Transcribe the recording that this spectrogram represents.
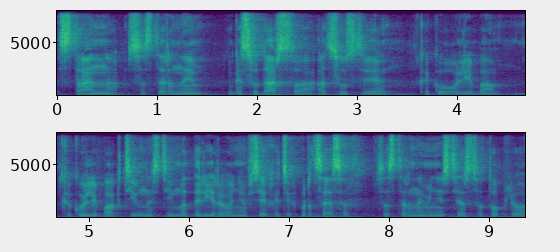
странно со стороны государства отсутствие какого-либо какой-либо активности и модерирования всех этих процессов со стороны Министерства топлива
